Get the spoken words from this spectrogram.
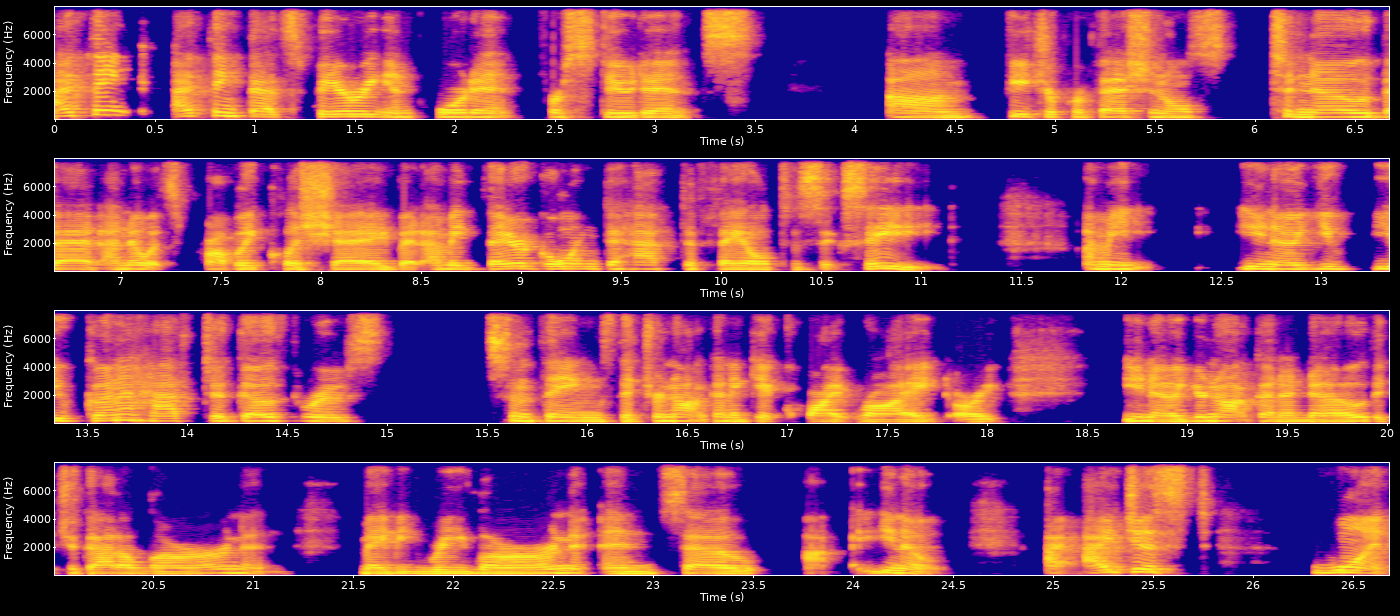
I think I think that's very important for students, um, future professionals to know that I know it's probably cliche, but I mean they're going to have to fail to succeed. I mean, you know you you're going to have to go through some things that you're not going to get quite right or you know you're not going to know that you got to learn and maybe relearn and so you know I, I just want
